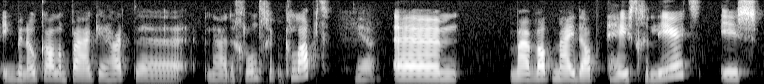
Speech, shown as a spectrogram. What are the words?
ik ben ook al een paar keer hard naar de grond geklapt. Ja. Ehm, maar wat mij dat heeft geleerd is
